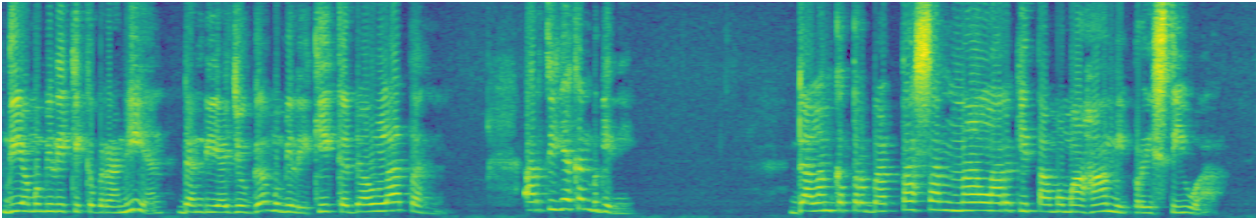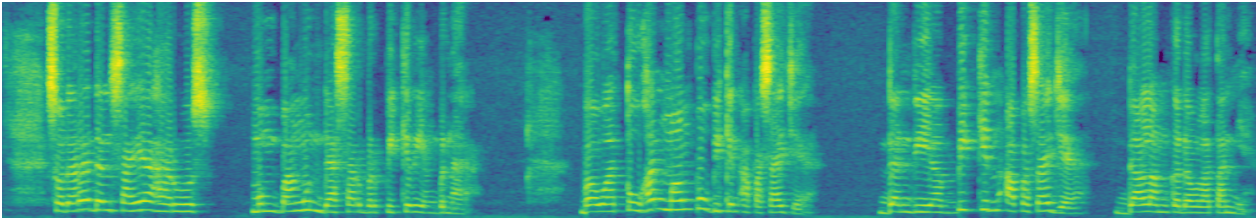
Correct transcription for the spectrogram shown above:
Dia memiliki keberanian, dan Dia juga memiliki kedaulatan. Artinya kan begini, dalam keterbatasan nalar kita memahami peristiwa, saudara dan saya harus membangun dasar berpikir yang benar. Bahwa Tuhan mampu bikin apa saja, dan Dia bikin apa saja dalam kedaulatannya.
